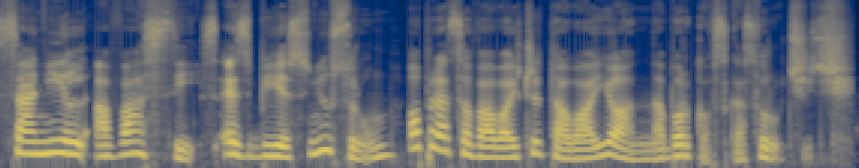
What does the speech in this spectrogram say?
Sanil Awasi z SBS Newsroom opracowała i czytała Joanna Borkowska-Surucić.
